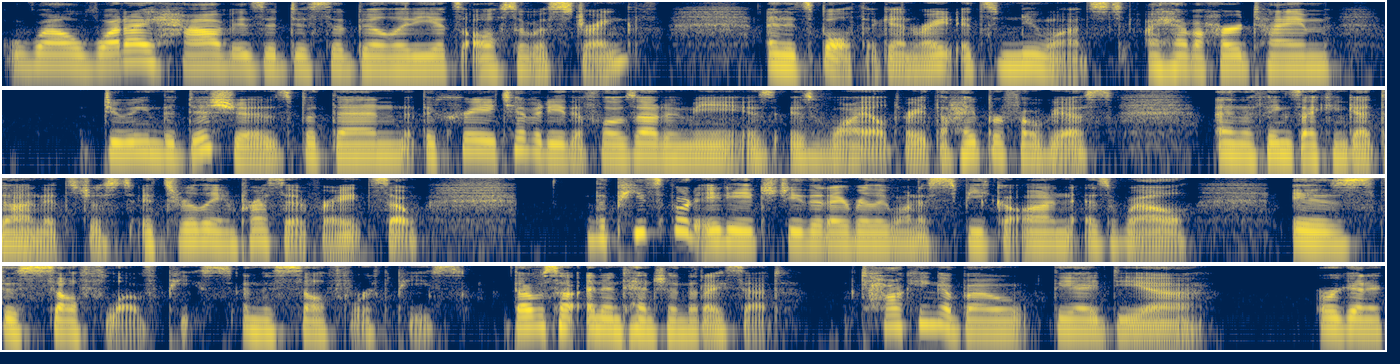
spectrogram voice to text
while what I have is a disability, it's also a strength. And it's both, again, right? It's nuanced. I have a hard time doing the dishes, but then the creativity that flows out of me is is wild, right? The hyper focus and the things I can get done. It's just it's really impressive, right? So the piece about ADHD that I really want to speak on as well is this self love piece and this self worth piece. That was an intention that I set. Talking about the idea, or again,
